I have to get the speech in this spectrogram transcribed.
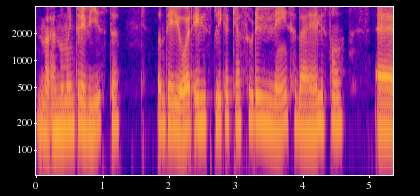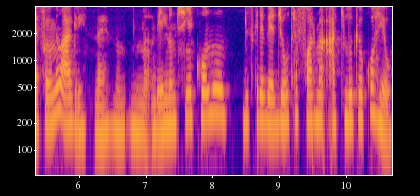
na, numa entrevista anterior, ele explica que a sobrevivência da Ellison é, foi um milagre, né? Ele não tinha como descrever de outra forma aquilo que ocorreu.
